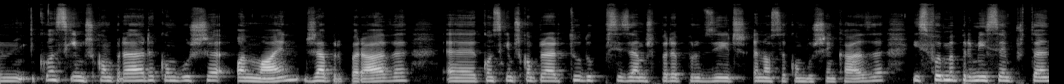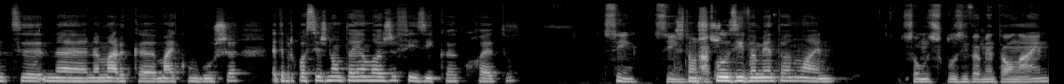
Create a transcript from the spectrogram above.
Um, conseguimos comprar kombucha online, já preparada, uh, conseguimos comprar tudo o que precisamos para produzir a nossa kombucha em casa. Isso foi uma premissa importante na, na marca My Kombucha, até porque vocês não têm loja física, correto? Sim, sim. Estão exclusivamente acho... online somos exclusivamente online.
